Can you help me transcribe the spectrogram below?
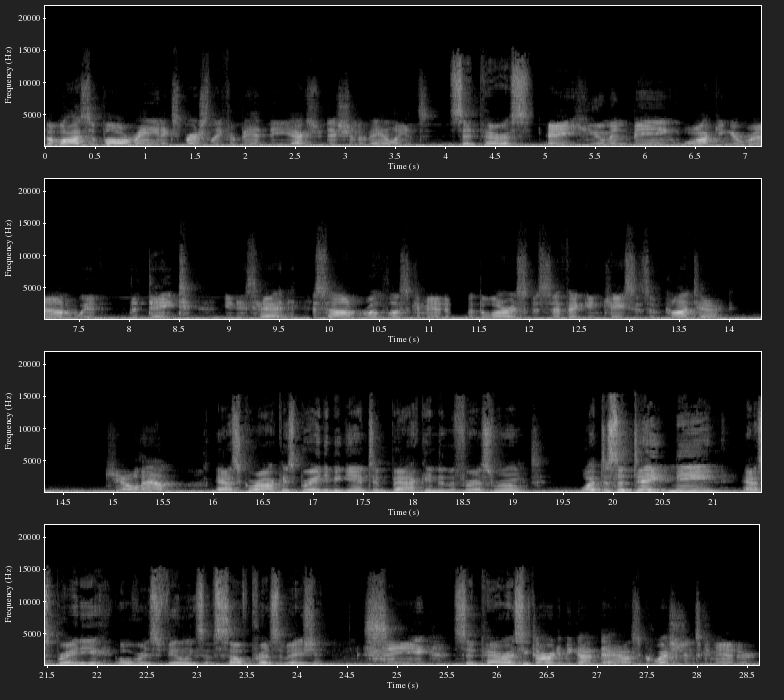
The laws of Volrain expressly forbid the extradition of aliens, said Paris. A human being walking around with the date in his head? To sound ruthless, Commander, but the law is specific in cases of contact. Kill him? Asked Grac as Brady began to back into the first room. What does the date mean? asked Brady over his feelings of self preservation. See, said Paris, he's already begun to ask questions, Commander.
